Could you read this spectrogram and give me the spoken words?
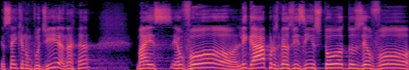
Eu sei que não podia, né? Mas eu vou ligar para os meus vizinhos todos, eu vou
